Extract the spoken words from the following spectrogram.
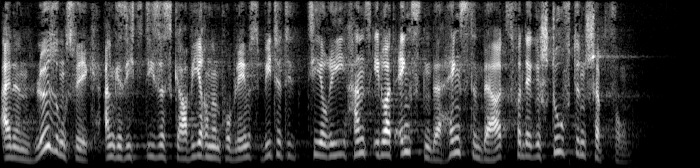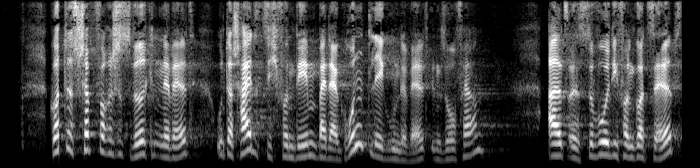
Einen Lösungsweg angesichts dieses gravierenden Problems bietet die Theorie Hans-Eduard Hengstenbergs von der gestuften Schöpfung. Gottes schöpferisches Wirken in der Welt unterscheidet sich von dem bei der Grundlegung der Welt insofern, als es sowohl die von Gott selbst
